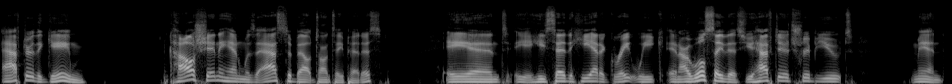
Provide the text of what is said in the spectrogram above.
after the game, Kyle Shanahan was asked about Dante Pettis and he said he had a great week. And I will say this: you have to attribute, man,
